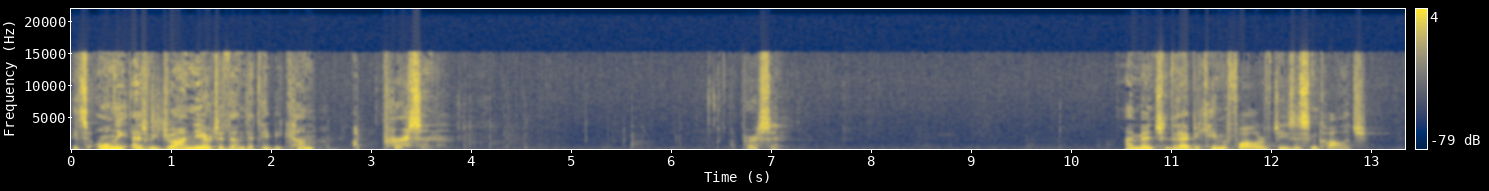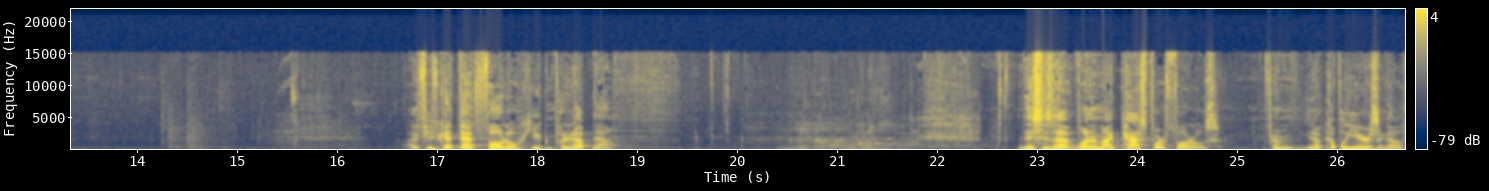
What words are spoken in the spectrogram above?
It's only as we draw near to them that they become a person. A person. I mentioned that I became a follower of Jesus in college. If you've got that photo, you can put it up now. This is a, one of my passport photos from you know, a couple of years ago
